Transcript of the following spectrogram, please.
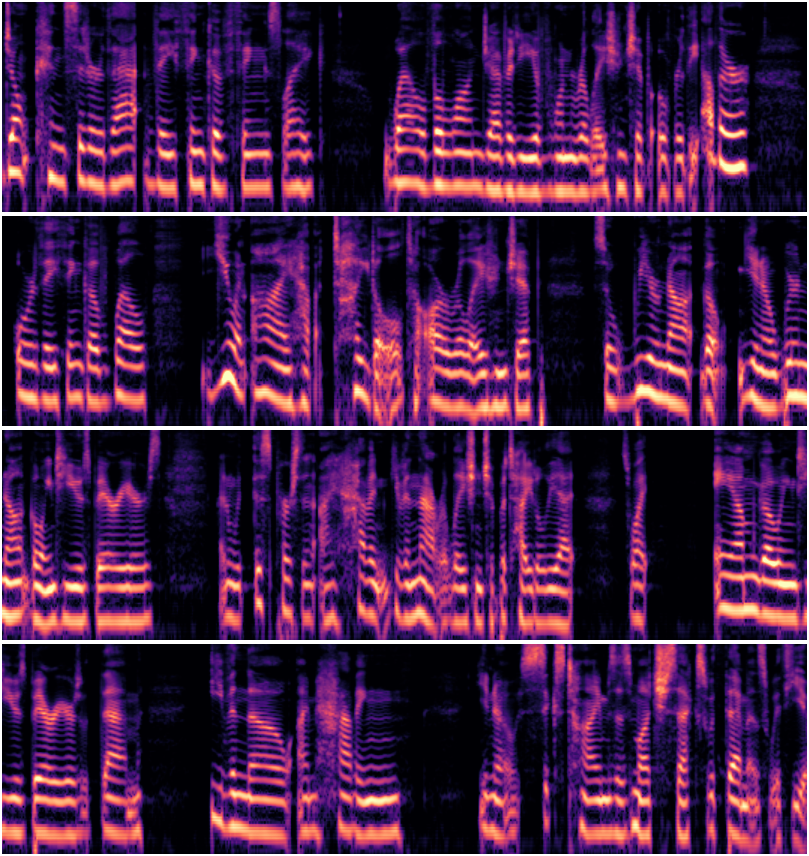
don't consider that. They think of things like well the longevity of one relationship over the other or they think of well you and I have a title to our relationship so we're not go you know we're not going to use barriers and with this person I haven't given that relationship a title yet so I am going to use barriers with them even though I'm having, you know, six times as much sex with them as with you.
